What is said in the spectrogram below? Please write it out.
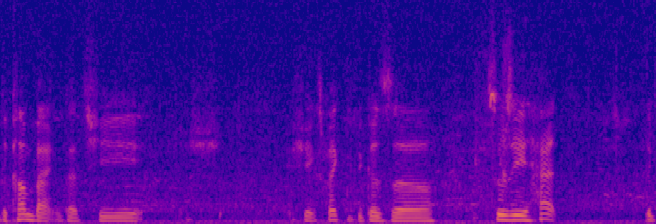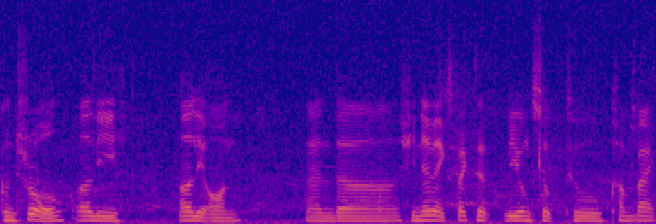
the comeback that she she, expected because uh, Susi had the control early early on, and uh, she never expected Leong Suk to come back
